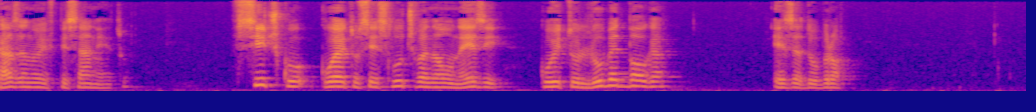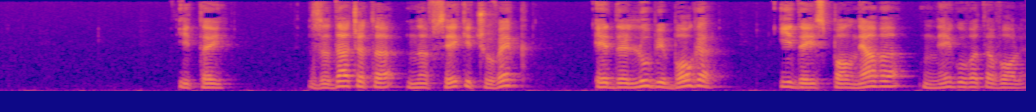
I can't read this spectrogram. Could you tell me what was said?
Казано е в писанието. Всичко, което се случва на онези, които любят Бога, е за добро. И тъй, задачата на всеки човек е да люби Бога и да изпълнява Неговата воля.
